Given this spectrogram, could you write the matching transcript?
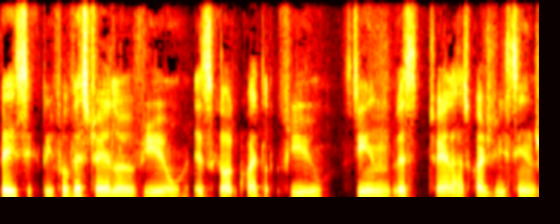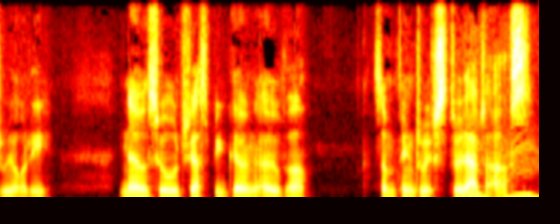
Basically, for this trailer review, it's got quite a few scenes. This trailer has quite a few scenes we already know, so we'll just be going over some things which stood out to us. Mm-hmm.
